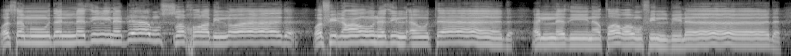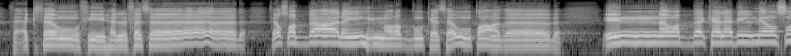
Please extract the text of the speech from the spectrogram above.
وثمود الذين جابوا الصخر بالواد وفرعون ذي الأوتاد الذين طغوا في البلاد فأكثروا فيها الفساد. فصب عليهم ربك سوط عذاب. إن ربك لبالمرصاد.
